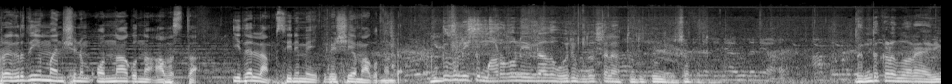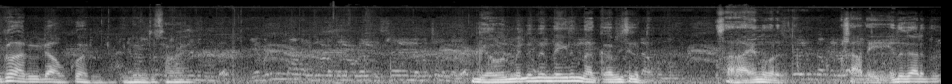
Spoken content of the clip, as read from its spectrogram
പ്രകൃതിയും മനുഷ്യനും ഒന്നാകുന്ന അവസ്ഥ ഇതെല്ലാം സിനിമയിൽ വിഷയമാകുന്നുണ്ട്. ഉടുതുണിക്ക് മറുതുണിയില്ലാതെ ഒരു വിധത്തിലാ തുടുക്കും രക്ഷപ്പെട്ടു ബന്ധുക്കളെന്ന് പറയാൻ എനിക്കും ആരുമില്ല അവക്കും ആരുമില്ല. പിന്നെ എന്ത് സഹായം? ഗവൺമെന്റിൽ നിന്ന് എന്തെങ്കിലും നക്കാപ്പിച്ച് കിട്ടും. സഹായം എന്ന് പറഞ്ഞിട്ട്. പക്ഷെ അത് ഏത് കാലത്ത്?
